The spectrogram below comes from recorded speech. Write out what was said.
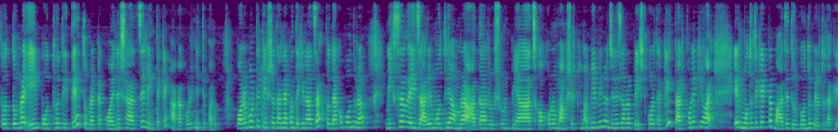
তো তোমরা এই পদ্ধতিতে তোমরা একটা কয়েনের সাহায্যে রিংটাকে ফাঁকা করে নিতে পারো। পরবর্তী টিপসটা তাহলে এখন দেখে নেওয়া যাক। তো দেখো বন্ধুরা মিক্সার এই জারের মধ্যে আমরা আদা, রসুন, পেঁয়াজ কখনও মাংসের কিমা বিভিন্ন জিনিস আমরা পেস্ট করে থাকি। তার ফলে কি হয়? এর মধ্যে থেকে একটা বাজে দুর্গন্ধ বেরোতে থাকে।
